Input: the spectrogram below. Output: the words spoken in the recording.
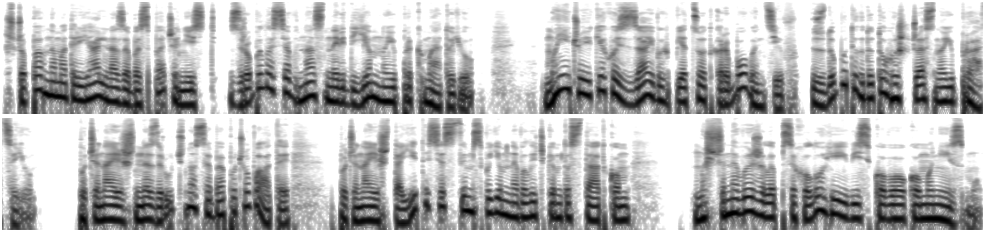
що певна матеріальна забезпеченість зробилася в нас невід'ємною прикметою, маючи якихось зайвих 500 карбованців, здобутих до того ж чесною працею, починаєш незручно себе почувати, починаєш таїтися з цим своїм невеличким достатком. Ми ще не вижили психології військового комунізму.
